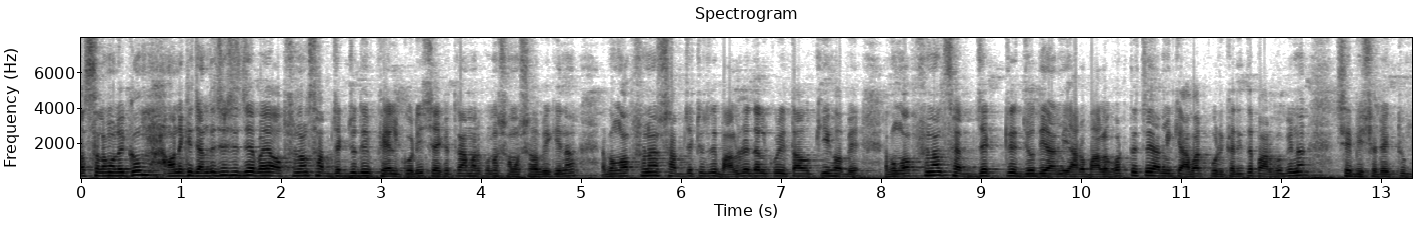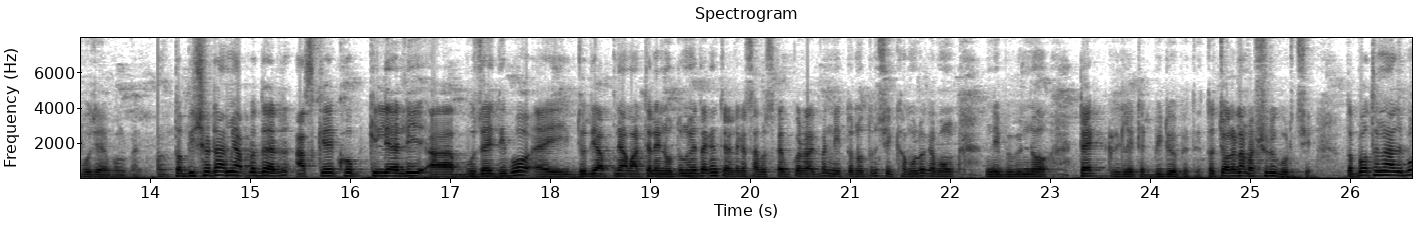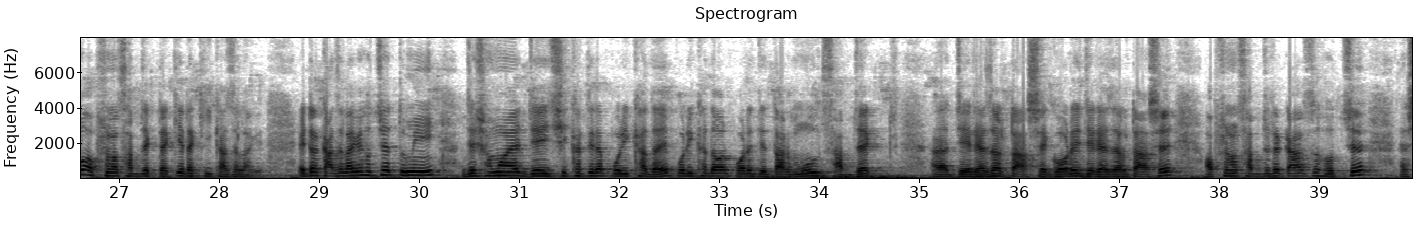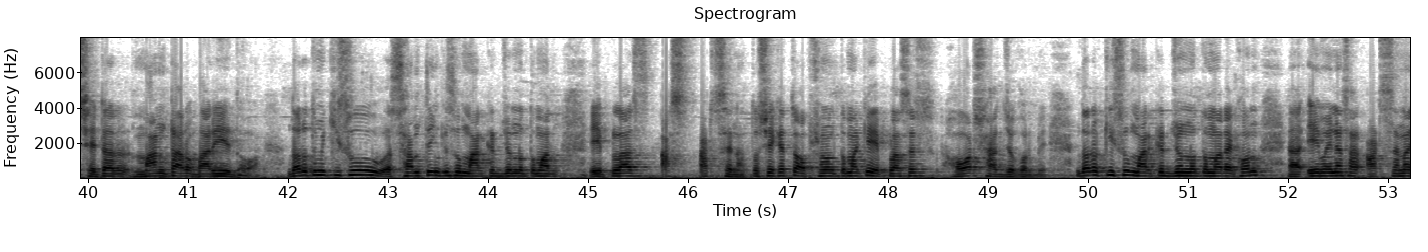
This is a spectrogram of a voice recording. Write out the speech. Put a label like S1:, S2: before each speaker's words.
S1: আসসালামু আলাইকুম। অনেকে জানতে চাইছে যে ভাই অপশনাল সাবজেক্ট যদি ফেল করি, সেক্ষেত্রে আমার কোনো সমস্যা হবে কি না এবং অপশনাল সাবজেক্টে যদি ভালো রেজাল্ট করি, তাও কি হবে? এবং অপশনাল সাবজেক্টে যদি আমি আরও ভালো করতে চাই, আমি কি আবার পরীক্ষা দিতে পারব কি না সে বিষয়টা একটু বুঝিয়ে বলবেন। তো বিষয়টা আমি আপনাদের আজকে খুব ক্লিয়ারলি বুঝাই দিব। এই যদি আপনি আমার চ্যানেল নতুন হয়ে থাকেন চ্যানেলটাকে সাবস্ক্রাইব করে রাখবেন। নিত্য নতুন শিক্ষামূলক এবং বিভিন্ন ট্যাগ রিলেটেড ভিডিও পেতে। তো চলেন আমরা শুরু করছি। তো প্রথমে আসব অপশনাল সাবজেক্টটা কি, এটা কী কাজে লাগে? এটার কাজে লাগে হচ্ছে তুমি যে সময় যেই শিক্ষার্থীরা পরীক্ষা দেয়, পরীক্ষা দেওয়ার পরে যে তার মূল সাবজেক্ট যে রেজাল্টটা আসে, গড়ে যে রেজাল্টটা আসে অপশনাল সাবজেক্টের কাজ হচ্ছে সেটার মানটা আরও বাড়িয়ে দেওয়া। ধরো তুমি কিছু সামথিং কিছু মার্কের জন্য তোমার এ প্লাস আসছে না, তো সেক্ষেত্রে অপশনাল তোমাকে এ প্লাসের হওয়ার সাহায্য করবে। ধরো কিছু মার্কের জন্য তোমার এখন এ মাইনাস আসছে না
